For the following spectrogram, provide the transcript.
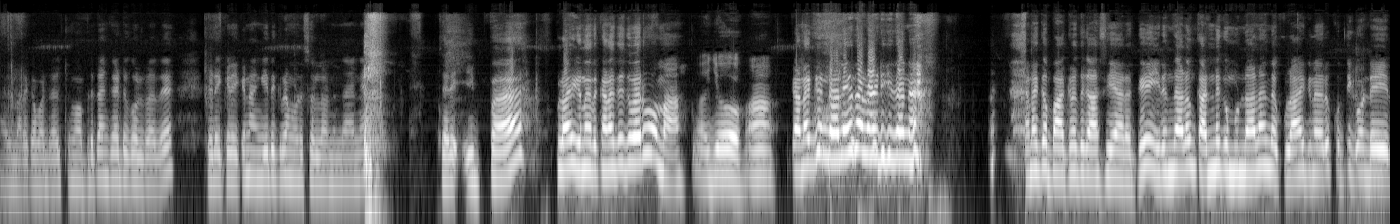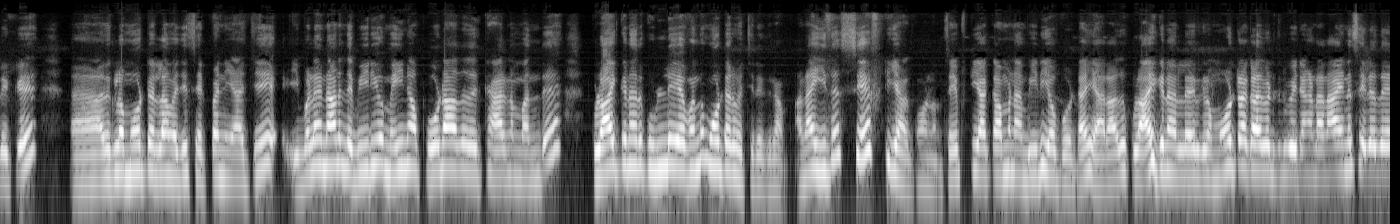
அது மறக்க மாட்டேன் சும்மா அப்படி தான் கேட்டுக்கொள்றது கிடைக்க நாங்கள் இருக்கிறோம்னு சொல்லணும் தானே. சரி இப்போ குழாய் கிணறு கணக்குக்கு வருவோமா? ஐயோ ஆ. கணக்குண்டாலே தலை அடிக்குதானே? கணக்கை பார்க்கறதுக்கு ஆசையாக இருக்கு. இருந்தாலும் கண்ணுக்கு முன்னால அந்த குழாய் கிணறு குத்தி கொண்டே இருக்கு. அதுக்குள்ளே அதுக்குள்ள மோட்டர் எல்லாம் வச்சு செட் பண்ணியாச்சு. இவ்வளோ நாள் இந்த வீடியோ மெயினா போடாதது காரணம் வந்து குழாய் கிணறுக்கு வந்து மோட்டர் வச்சிருக்கிறோம் ஆனா இதை சேஃப்டி ஆக்கணும். சேஃப்டி ஆக்காம நான் வீடியோ போட்டால் யாராவது குழாய் கிணறுல இருக்கிற மோட்டரை கலவை எடுத்துட்டு போயிட்டாங்கடா நான் என்ன செய்யறது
